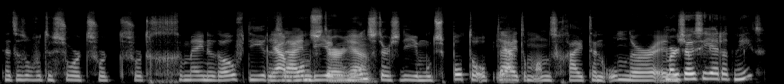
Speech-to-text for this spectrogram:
net alsof het een soort, soort, soort gemene roofdieren Ja, zijn, monster, die je, ja. monsters die je moet spotten op Ja. tijd, om anders ga je ten onder. En... Maar zo zie jij dat niet?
